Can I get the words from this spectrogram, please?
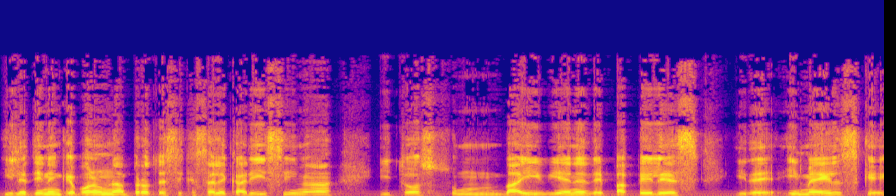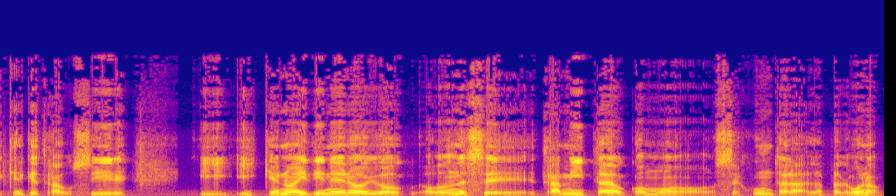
y le tienen que poner una prótesis que sale carísima y todo es un va y viene de papeles y de emails que, que hay que traducir y, que no hay dinero o, dónde se tramita o cómo se junta la, plata. Bueno,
